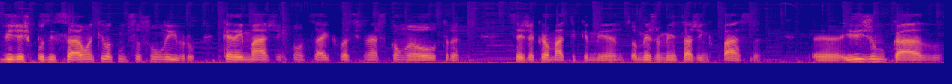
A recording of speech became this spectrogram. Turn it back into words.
vis a exposição, aquilo é como se fosse um livro. Cada imagem consegue relacionar-se com a outra, seja cromaticamente ou mesmo a mensagem que passa. Uh, exige um bocado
